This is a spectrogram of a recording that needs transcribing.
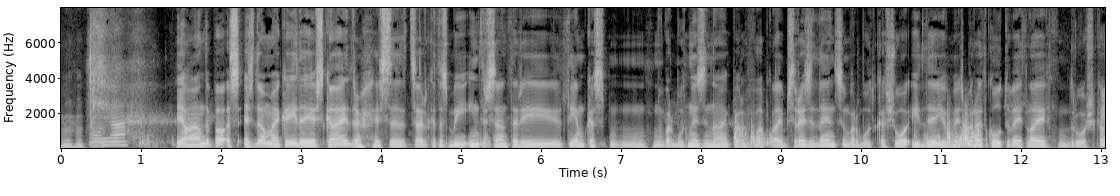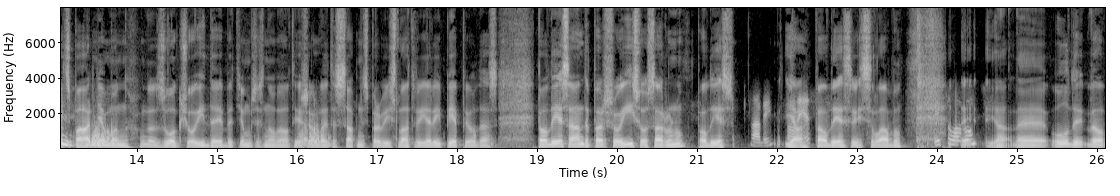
Mm -hmm. un, uh, Jā, Anda, es, domāju, ka ideja ir skaidra. Es ceru, ka tas bija interesanti arī tiem, kas nu, varbūt nezināja par labklājības rezidents, un varbūt šo ideju mēs varētu kultivēt, lai droši kāds pārņem un zog šo ideju, bet jums es novēlu tiešām, lai tas sapnis par visu Latviju arī piepildās. Paldies, Anda, par šo īso sarunu. Paldies! Labi, paldies. Jā, paldies, visu labu. Visu labu. Jā, Uldi, vēl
